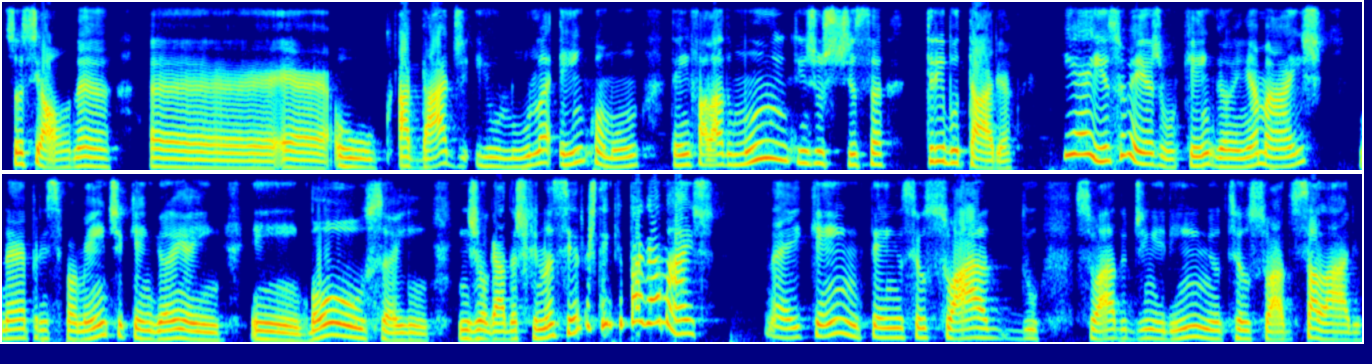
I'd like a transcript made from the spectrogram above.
social, né? É, é, o Haddad e o Lula, em comum, têm falado muito em justiça tributária. E é isso mesmo, quem ganha mais né, principalmente quem ganha em, em bolsa, em, em, jogadas financeiras, tem que pagar mais. Né? E quem tem o seu suado, suado dinheirinho, seu suado salário,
